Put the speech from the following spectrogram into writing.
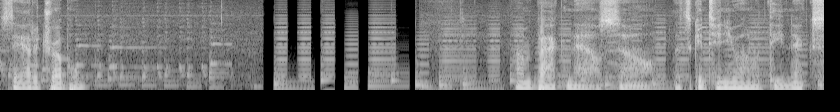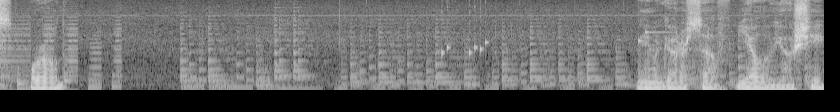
stay out of trouble. I'm back now, so let's continue on with the next world. And we got ourselves Yellow Yoshi.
